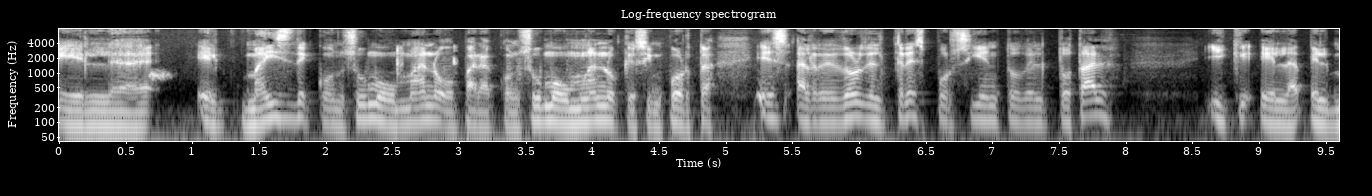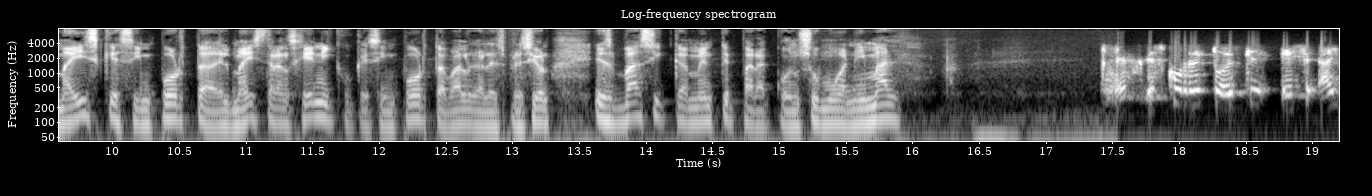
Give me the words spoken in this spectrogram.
el, eh, el maíz de consumo humano o para consumo humano que se importa es alrededor del 3% del total y que el, el maíz que se importa, el maíz transgénico que se importa, valga la expresión, es básicamente para consumo animal. Es, es correcto, es que es- hay,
